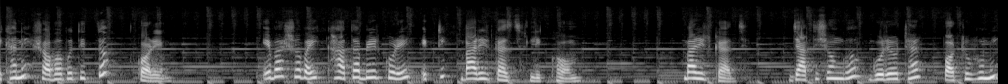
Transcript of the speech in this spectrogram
এখানে সভাপতিত্ব করে? এবার সবাই খাতা বের করে একটি বাড়ির কাজ লিখ। বাড়ির কাজ। জাতিসংঘ গড়ে ওঠার পটভূমি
